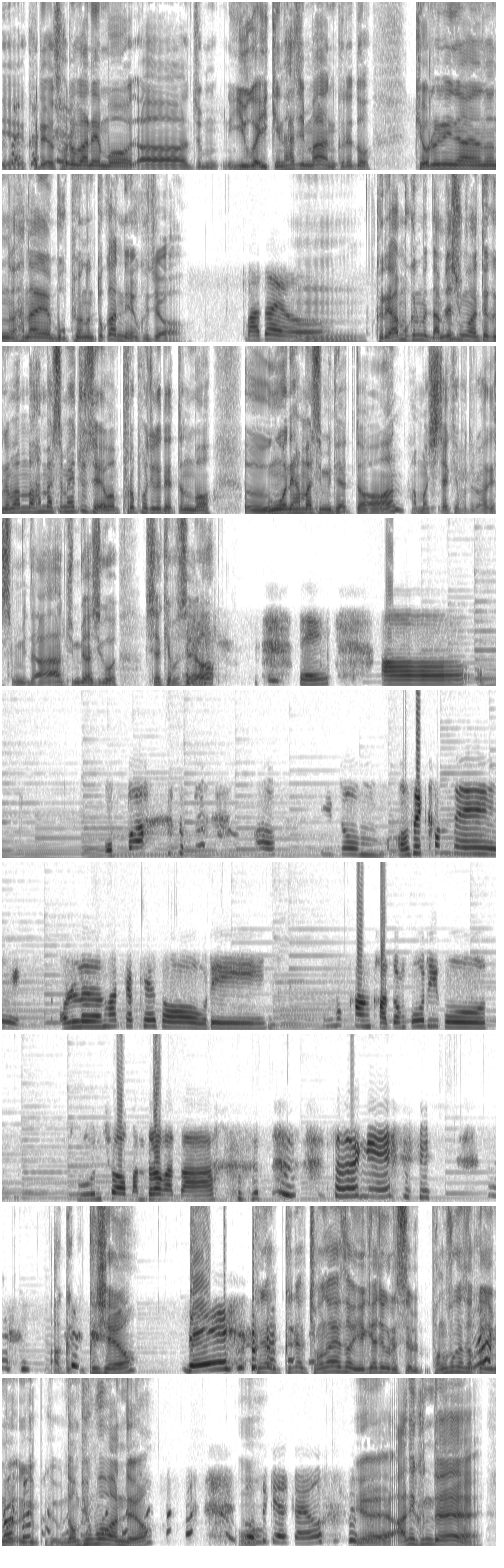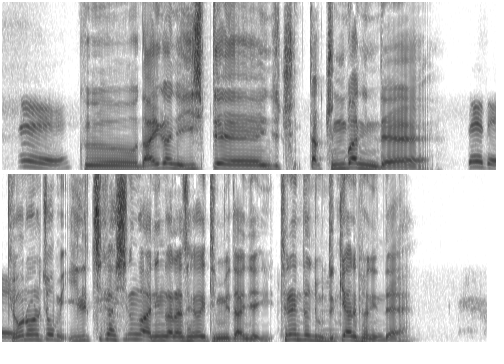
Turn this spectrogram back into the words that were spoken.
예, 예. 그래요. 서로 간에 뭐, 어, 좀 이유가 있긴 하지만 그래도 결혼이라는 하나의 목표는 똑같네요. 그죠? 맞아요. 음. 그래, 한번 그러면 남자친구한테 그럼 한번 한 말씀 해주세요. 뭐 프로포즈가 됐든 뭐, 어, 응원의 한 말씀이 됐던 한번 시작해 보도록 하겠습니다. 준비하시고 시작해 보세요. 네. 어, 오- 오빠. 어, 이좀 어색한데, 얼른 합격해서 우리 행복한 가정 꾸리고 좋은 추억 만들어가자. 사랑해. 아, 그, 끝이에요? 네. 그냥, 그냥 전화해서 얘기하자 그랬어요. 방송에서까지 뭐, 이렇게 너무 평범한데요? 어? 어떻게 할까요? 예. 아니, 근데 네. 그, 나이가 이제 20대 이제 중- 딱 중반인데, 네네. 결혼을 좀 일찍 하시는 거 아닌가라는 생각이 듭니다. 이제 트렌드는 좀 늦게 하는 편인데.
